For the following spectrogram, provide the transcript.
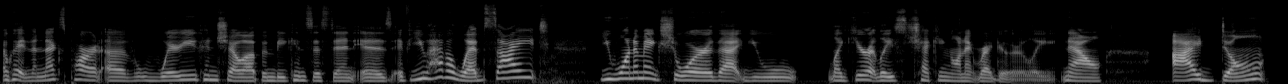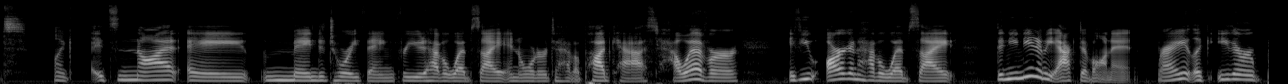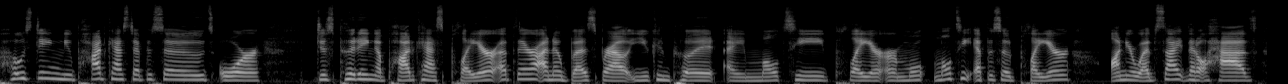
Okay, the next part of where you can show up and be consistent is if you have a website, you want to make sure that you like you're at least checking on it regularly. Now, I don't like it's not a mandatory thing for you to have a website in order to have a podcast. However, if you are going to have a website, then you need to be active on it, right? Like either posting new podcast episodes or just putting a podcast player up there. I know Buzzsprout, you can put a multi-player or multi-episode player on your website that'll have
